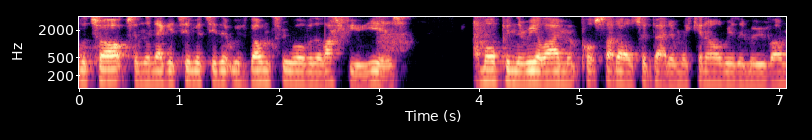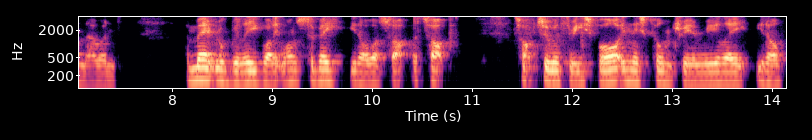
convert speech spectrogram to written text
the talks and the negativity that we've gone through over the last few years, I'm hoping the realignment puts that all to bed and we can all really move on now and, and make rugby league what it wants to be. You know, a top, a top, top two or three sport in this country, and really, you know,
